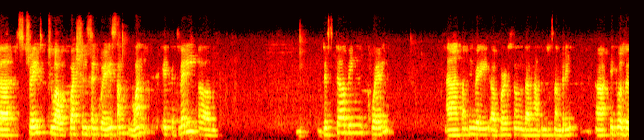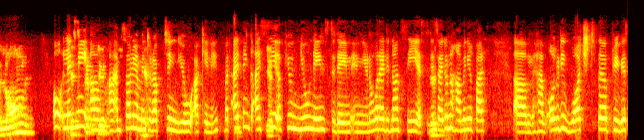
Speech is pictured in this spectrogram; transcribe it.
uh, straight to our questions and queries, some one it, it's very um, disturbing query, uh, something very uh, personal that happened to somebody. Uh, it was a long Oh, let me, um, I'm sorry I'm Yeah. interrupting you, Akinet, but I think I see Yes. a few new names today in, in, you know, what I did not see yesterday. Yes. So I don't know how many of us um, have already watched the previous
